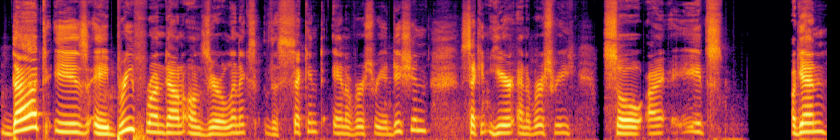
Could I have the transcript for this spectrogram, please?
that is a brief rundown on Xero Linux, the second anniversary edition, second year anniversary. So I, it's again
